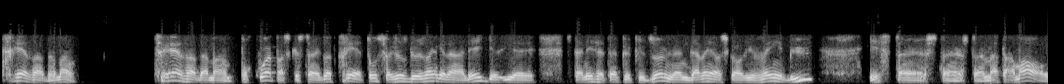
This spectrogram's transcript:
très en demande. Très en demande. Pourquoi? Parce que c'est un gars très tôt. Ça fait juste deux ans qu'il est dans la ligue. Cette année, c'était un peu plus dur. L'année d'avant, il a scoré 20 buts. Et c'est un, c'est un, c'est un matamor.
